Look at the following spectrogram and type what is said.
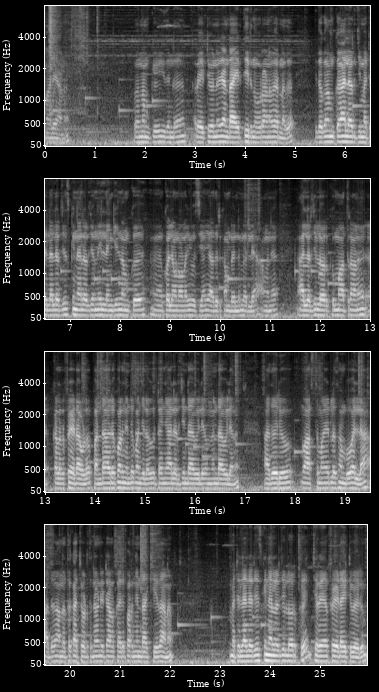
മലയാണ്. അപ്പോൾ നമുക്ക് ഇതിന്റെ റേറ്റ് വരുന്നത് രണ്ടായിരത്തി ഇരുന്നൂറാണ് വരുന്നത്. ഇതൊക്കെ നമുക്ക് allergy metal allergy skin allergy ഒന്നും ഇല്ലെങ്കിൽ നമുക്ക് കൊല്ലോണോളം യൂസ് ചെയ്യാം യാതൊരു കംപ്ലൈന്റും വരില്ല. അങ്ങനെ അലർജി ഉള്ളവർക്ക് മാത്രമാണ് കളർ ഫേഡ് ആവുള്ളൂ. പണ്ട് അവർ പറഞ്ഞിട്ട് പഞ്ചലോ കിട്ടുകഴിഞ്ഞാൽ കഴിഞ്ഞാൽ അലർജി ഉണ്ടാവില്ല ഒന്നും ഉണ്ടാവില്ല എന്ന്. അതൊരു വാസ്തവമായിട്ടുള്ള സംഭവമല്ല. അത് അന്നത്തെ കച്ചവടത്തിന് വേണ്ടിയിട്ട് ആൾക്കാർ പറഞ്ഞുണ്ടാക്കിയതാണ്. മെറ്റൽ അലർജി സ്കിൻ അലർജി ഉള്ളവർക്ക് ചെറിയ ഫേഡായിട്ട് വരും.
